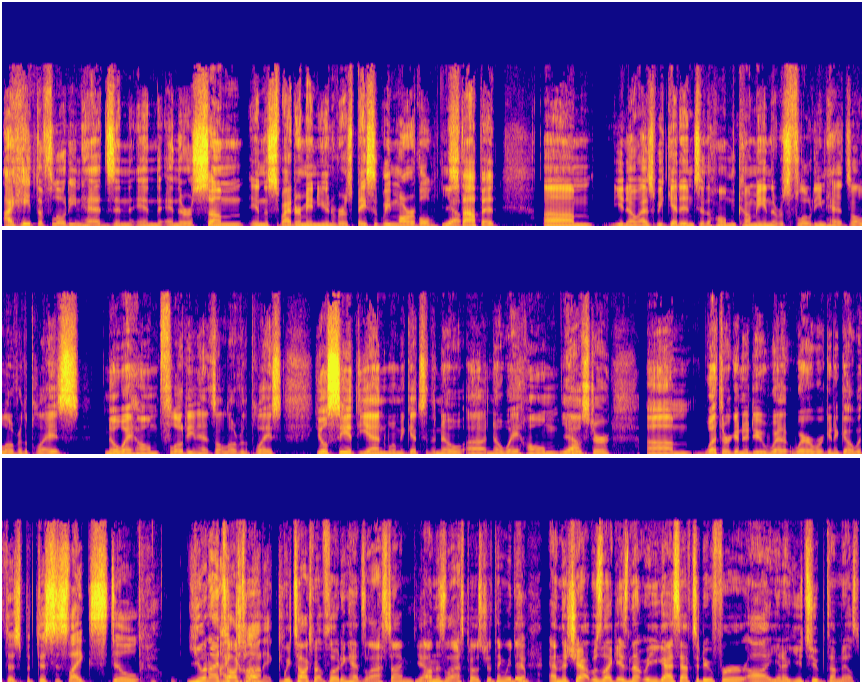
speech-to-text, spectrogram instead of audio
I hate the floating heads, and and and there are some in the Spider-Man universe, basically Marvel. Yep. Stop it. Um, you know, as we get into the Homecoming, there was floating heads all over the place. No Way Home, floating heads all over the place. You'll see at the end when we get to the No uh, No Way Home Yeah. poster, um, what they're going to do, where, where we're going to go with this. But this is like still You and I talked about Iconic. we talked about floating heads last time Yeah. on this last poster thing we did, Yep. and the chat was like, "Isn't that what you guys have to do for uh, you know YouTube thumbnails?"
